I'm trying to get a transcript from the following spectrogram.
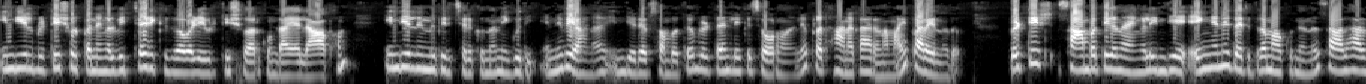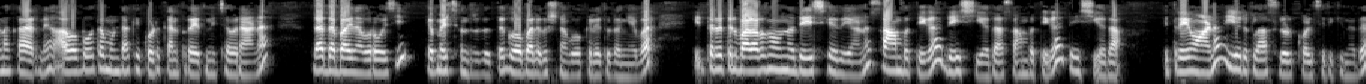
ഇന്ത്യയിൽ ബ്രിട്ടീഷ് ഉൽപ്പന്നങ്ങൾ വിറ്റഴിക്കുക വഴി ബ്രിട്ടീഷുകാർക്കുണ്ടായ ലാഭം ഇന്ത്യയിൽ നിന്ന് പിരിച്ചെടുക്കുന്ന നികുതി എന്നിവയാണ് ഇന്ത്യയുടെ സമ്പത്ത് ബ്രിട്ടനിലേക്ക് ചോർന്നതിന് പ്രധാന കാരണമായി പറയുന്നത്. ബ്രിട്ടീഷ് സാമ്പത്തിക നയങ്ങൾ ഇന്ത്യയെ എങ്ങനെ ദരിദ്രമാക്കുന്നെന്ന് സാധാരണക്കാരന് അവബോധമുണ്ടാക്കി കൊടുക്കാൻ പ്രയത്നിച്ചവരാണ് ദാദാബായ് നവറോജി രമേശ് ചന്ദ്രദത്ത് ഗോപാലകൃഷ്ണ ഗോഖലെ തുടങ്ങിയവർ. ഇത്തരത്തിൽ വളർന്നു വന്ന ദേശീയതയാണ് സാമ്പത്തിക ദേശീയത സാമ്പത്തിക ദേശീയത. ഇത്രയുമാണ് ഈ ഒരു ക്ലാസ്സിൽ ഉൾക്കൊള്ളിച്ചിരിക്കുന്നത്.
